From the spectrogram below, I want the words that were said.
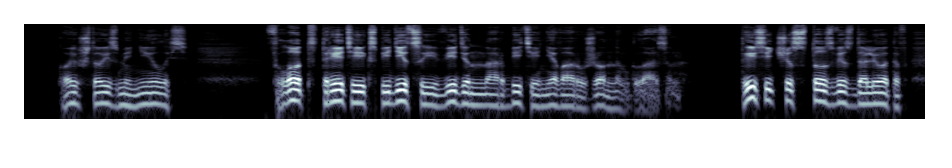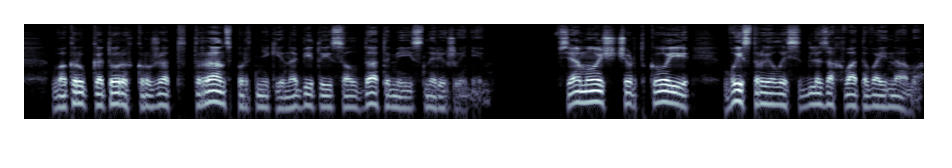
— «кое-что изменилось. Флот третьей экспедиции виден на орбите невооруженным глазом. Тысяча сто звездолетов, вокруг которых кружат транспортники, набитые солдатами и снаряжением. Вся мощь Черткои выстроилась для захвата Вайнамо.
